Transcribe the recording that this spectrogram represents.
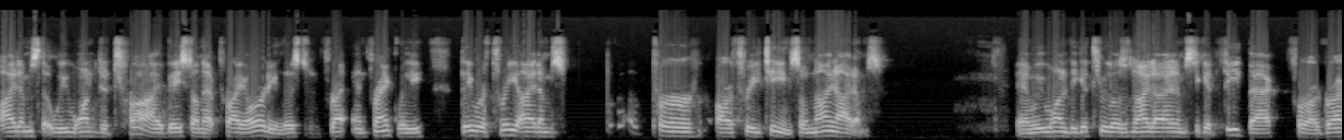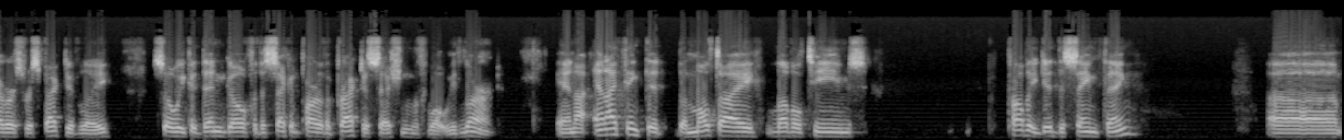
items that we wanted to try based on that priority list. And, fr- and frankly, they were three items per our three teams, so nine items. And we wanted to get through those nine items to get feedback for our drivers, respectively, so we could then go for the second part of the practice session with what we learned. And I, and I think that the multi level teams probably did the same thing. Uh,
